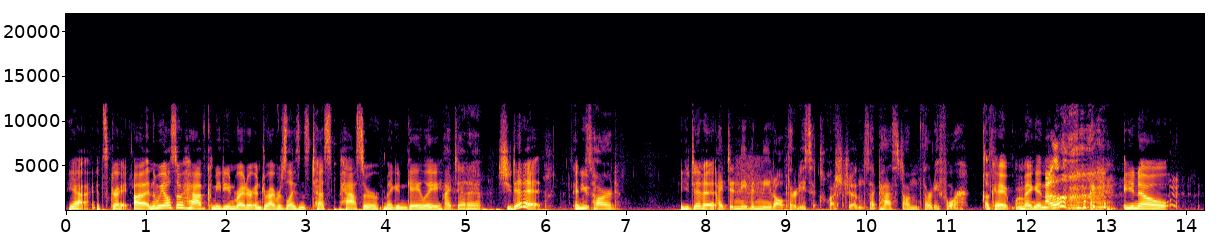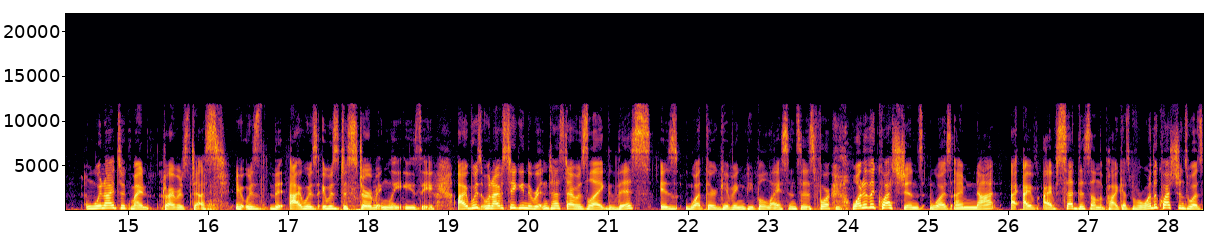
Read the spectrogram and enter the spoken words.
Yeah, it's great. Uh, and then we also have comedian, writer, and driver's license test passer Megan Gailey. I did it. she did it. It was hard. You did it. I didn't even need all 36 questions. I passed on 34. Okay, Megan. Oh. you know, when I took my driver's test, it was the, I was it was disturbingly easy. I was when I was taking the written test, I was like, this is what they're giving people licenses for. One of the questions was, I'm not. I, I've I've said this on the podcast before. One of the questions was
